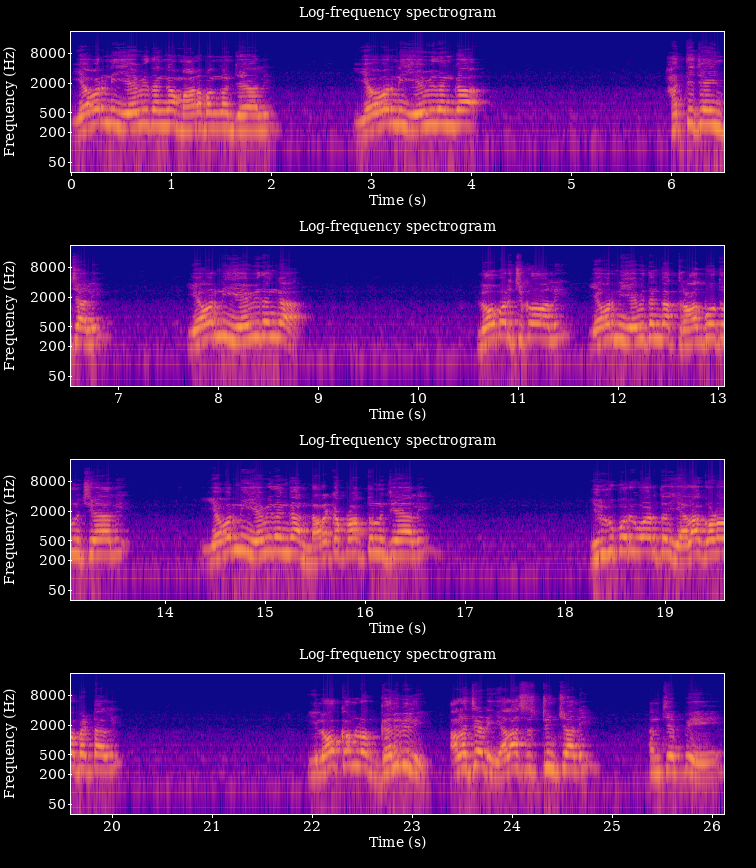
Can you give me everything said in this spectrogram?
ఎవరిని ఏ విధంగా మానభంగం చేయాలి ఎవరిని ఏ విధంగా హత్య చేయించాలి ఎవరిని ఏ విధంగా లోపరుచుకోవాలి ఎవరిని ఏ విధంగా త్రాగుబోతులను చేయాలి? ఎవరిని ఏ విధంగా నరక ప్రాప్తులను చేయాలి? ఇరుగు పొరుగు వారితో ఎలా గొడవ పెట్టాలి? ఈ లోకంలో గలిబిలి అలజడి ఎలా సృష్టించాలి? అని చెప్పి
